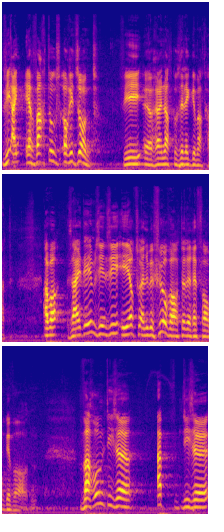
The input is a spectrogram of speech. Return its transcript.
wie ein Erwartungshorizont wie äh, Reinhard Koselleck gemacht hat. Aber seitdem sind Sie eher zu einem Befürworter der Reform geworden. Warum diese, Ab diese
